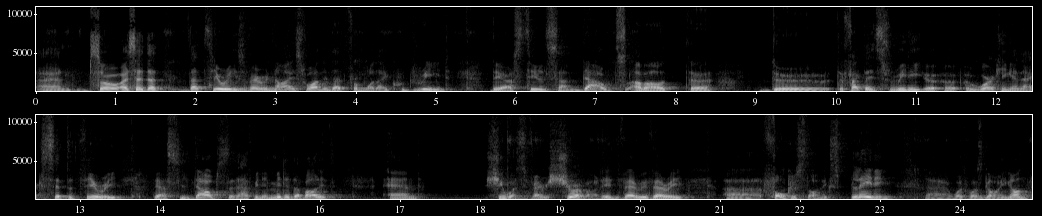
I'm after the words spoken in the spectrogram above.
And so I said that that theory is a very nice one, and that from what I could read, there are still some doubts about uh, the the fact that it's really a, a, a, working and accepted theory. There are still doubts that have been emitted about it, and she was very sure about it, very very uh, focused on explaining uh, what was going on.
